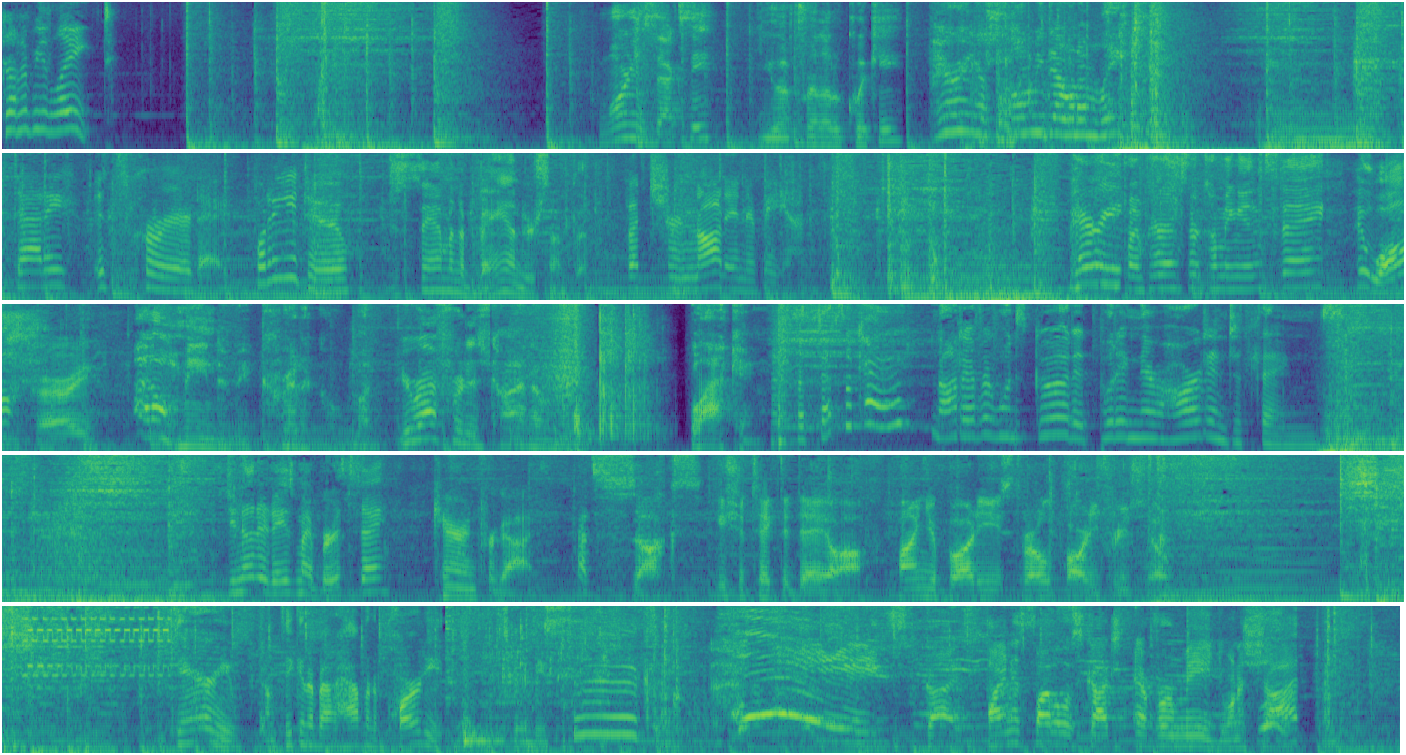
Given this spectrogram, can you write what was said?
gonna be late. Morning, sexy. You up for a little quickie? Perry, you're slowing me down. I'm late. Daddy, it's career day. What do you do? Just say I'm in a band or something. But you're not in a band. Perry, my parents are coming in today. Hey, Wall. Perry. I don't mean to be critical, but your effort is kind of lacking. But that's okay. Not everyone's good at putting their heart into things. Do you know today's my birthday? Karen forgot. That sucks. You should take the day off. Find your buddies, throw a party for yourself. Gary, I'm thinking about having a party. It's gonna be sick. Hey! Guys, finest bottle of scotch ever made. You want a shot?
